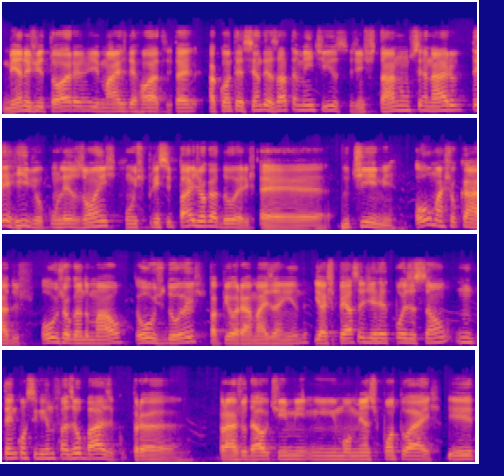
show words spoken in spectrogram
menos vitórias e mais derrotas. Tá acontecendo exatamente isso. A gente tá num cenário terrível, com lesões, com os principais jogadores é, do time, ou machucados, ou jogando mal, ou os dois, para piorar mais ainda, e as peças de reposição não tem conseguindo fazer o básico para para ajudar o time em momentos pontuais. E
